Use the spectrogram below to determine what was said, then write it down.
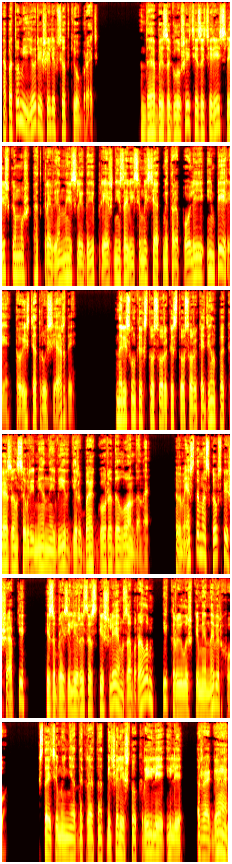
а потом ее решили все-таки убрать. Дабы заглушить и затереть слишком уж откровенные следы прежней зависимости от метрополии империи, то есть от Руси-Орды. На рисунках 140 и 141 показан современный вид герба города Лондона. Вместо московской шапки изобразили рыцарский шлем с забралом и крылышками наверху. Кстати, мы неоднократно отмечали, что крылья или рога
